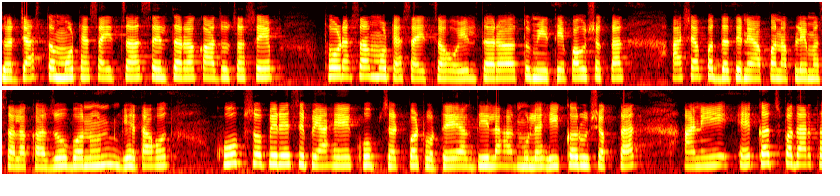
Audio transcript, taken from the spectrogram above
जर जास्त मोठ्या साईजचा असेल तर काजूचा शेप थोडासा मोठ्या साईजचा होईल. तर तुम्ही इथे पाहू शकतात अशा पद्धतीने आपण आपले मसाला काजू बनवून घेत आहोत. खूप सोपी रेसिपी आहे खूप झटपट होते. अगदी लहान मुलंही करू शकतात. आणि एकच पदार्थ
